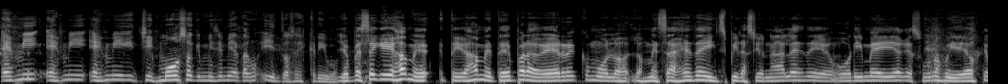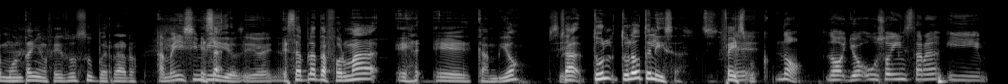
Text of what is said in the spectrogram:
es mi, es mi, es mi chismoso que me dice, mira, tan- y entonces escribo. Yo pensé que te ibas a meter para ver como los, los mensajes de inspiracionales de hora y media, que son unos videos que montan en Facebook súper raros. Amazing Esa- videos. yo, Esa plataforma es- eh, cambió. Sí. O sea, ¿tú, tú la utilizas, Facebook. Eh, no, no, yo uso Instagram y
